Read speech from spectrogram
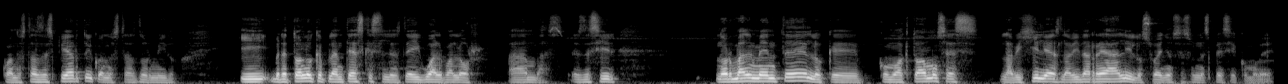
cuando estás despierto y cuando estás dormido. Y Bretón lo que plantea es que se les dé igual valor a ambas. Es decir, Normalmente lo que como actuamos es la vigilia es la vida real y los sueños es una especie como de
